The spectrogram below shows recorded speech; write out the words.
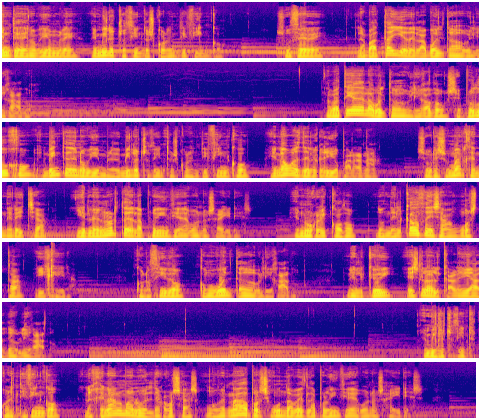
20 de noviembre de 1845. Sucede la Batalla de la Vuelta de Obligado. La Batalla de la Vuelta de Obligado se produjo el 20 de noviembre de 1845 en aguas del río Paraná, sobre su margen derecha y en el norte de la provincia de Buenos Aires, en un recodo donde el cauce se angosta y gira, conocido como Vuelta de Obligado, en el que hoy es la localidad de Obligado. En 1845, el general Manuel de Rosas gobernaba por segunda vez la provincia de Buenos Aires,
